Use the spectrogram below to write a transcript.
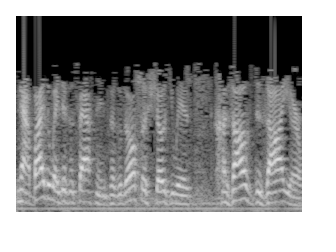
now, by the way, this is fascinating because what it also shows you is Chazal's desire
